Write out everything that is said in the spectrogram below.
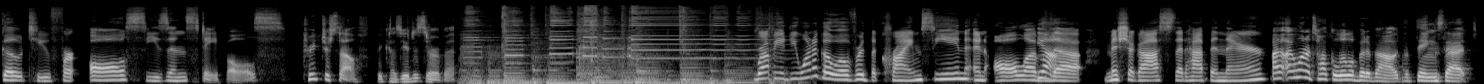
go to for all season staples. Treat yourself because you deserve it. Rabia, do you want to go over the crime scene and all of Yeah. the mishigas that happened there? I, I want to talk a little bit about the things that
